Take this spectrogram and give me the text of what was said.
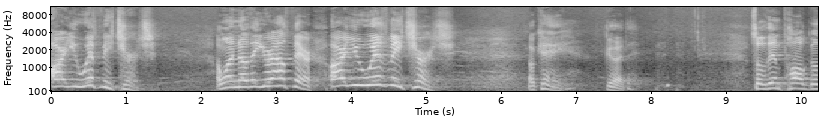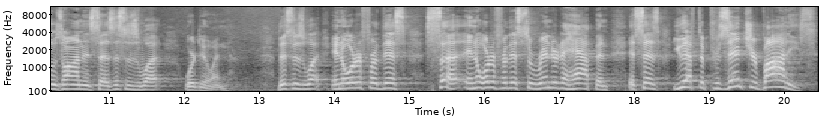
Are you with me, church? I want to know that you're out there. Are you with me, church? Okay, good. So then Paul goes on and says, This is what we're doing. This is what, in order for this, uh, in order for this surrender to happen, it says you have to present your bodies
